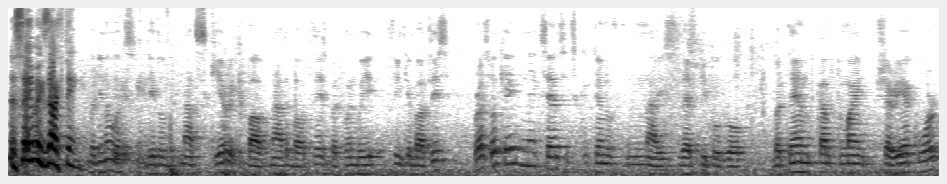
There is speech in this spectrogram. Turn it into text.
the same exact thing. But you know what's a little bit not scary about not about this, but when we think about this, for us, okay, it makes sense. It's kind of nice that people go, but then comes to mind Sharia court,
